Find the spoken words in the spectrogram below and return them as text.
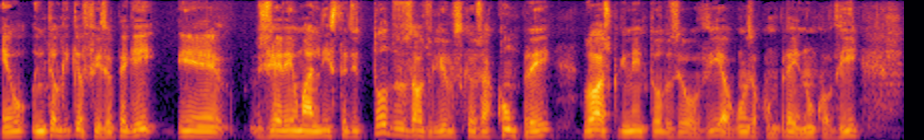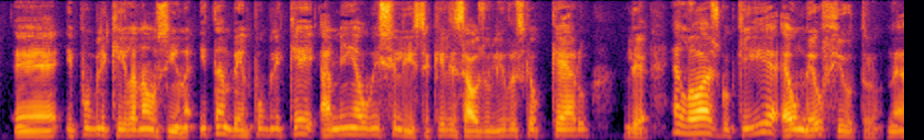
Eu, então o que, que eu fiz? Eu peguei, eh, gerei uma lista de todos os audiolivros que eu já comprei, lógico que nem todos eu ouvi, alguns eu comprei e nunca ouvi, é, e publiquei lá na usina. E também publiquei a minha wishlist, aqueles audiolivros que eu quero ler. É lógico que é o meu filtro, né?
